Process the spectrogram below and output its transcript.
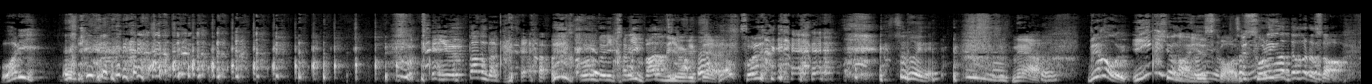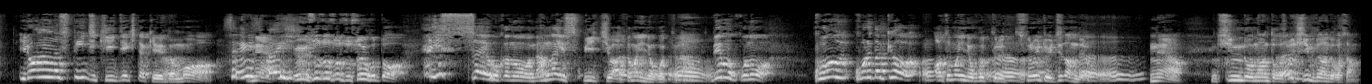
終わり言ったんだって。本当に髪バッて広げて、それだけ。すごいね。ねでも、いいじゃないですか。で、それが、だからさ、いろんなスピーチ聞いてきたけれども、それねうんそうそうそう、そういうこと。一切他の長いスピーチは頭に残ってない。うんでも、この、この、これだけは頭に残ってるってその人言ってたんだよ。ねえ、新郎なんとかさん、新婦なんとかさん、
